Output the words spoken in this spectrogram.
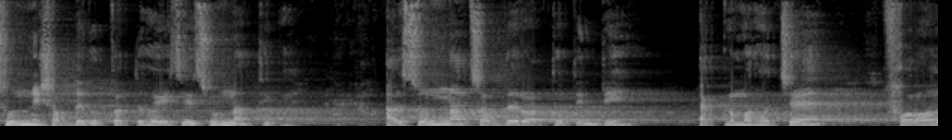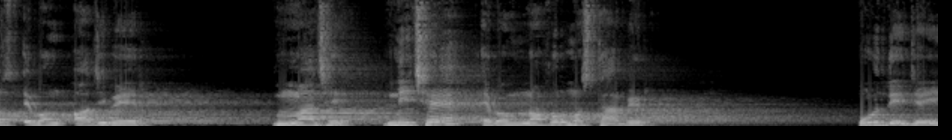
সুন্নি শব্দের উৎপত্তি হয়েছে সুন্নাত থেকে। আর সুন্নাত শব্দের অর্থ তিনটি। এক নম্বর হচ্ছে ফরজ এবং অজীবের মাঝে, নিচে এবং নফল মোস্তাহাবের উর্দে যেই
